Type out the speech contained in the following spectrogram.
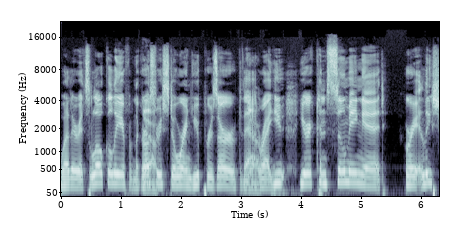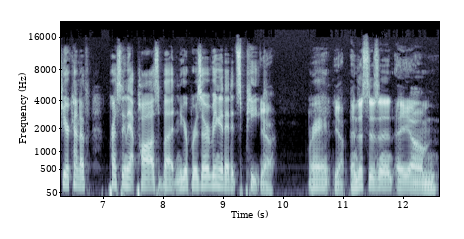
whether it's locally or from the grocery yeah. store and you preserved that, yeah. right? You you're consuming it or at least you're kind of pressing that pause button. You're preserving it at its peak. Yeah. Right. Yeah. And this isn't a um,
